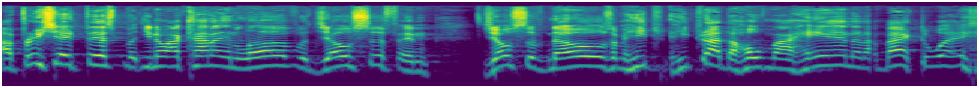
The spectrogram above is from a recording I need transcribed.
I appreciate this, but you know, I kind of in love with Joseph, and Joseph knows. I mean, he, he tried to hold my hand and I backed away.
